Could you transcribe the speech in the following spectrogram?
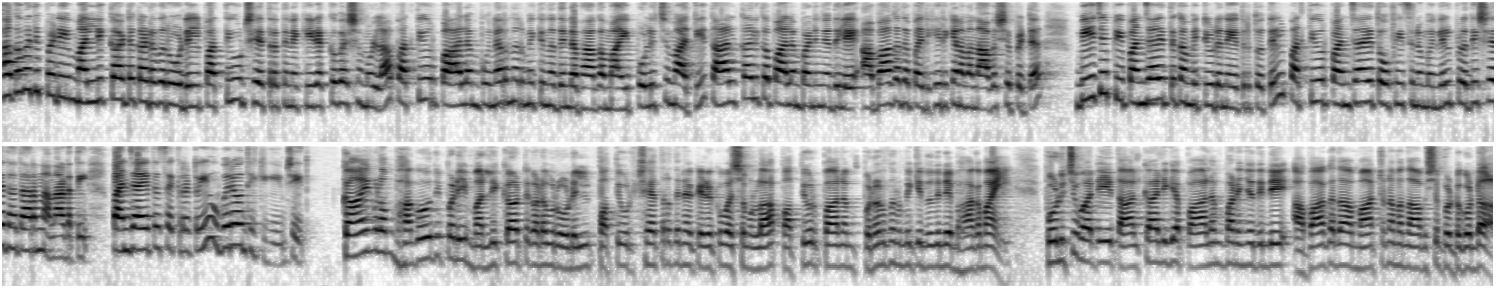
ഭഗവതിപ്പടി മല്ലിക്കാട്ട് കടവ് റോഡിൽ പത്തിയൂർ ക്ഷേത്രത്തിന് കിഴക്കുവശമുള്ള പത്തിയൂർ പാലം പുനർനിർമ്മിക്കുന്നതിന്റെ ഭാഗമായി പൊളിച്ചുമാറ്റി താൽക്കാലിക പാലം പണിഞ്ഞതിലെ അപാകത പരിഹരിക്കണമെന്നാവശ്യപ്പെട്ട് ബി ജെ പി പഞ്ചായത്ത് കമ്മിറ്റിയുടെ നേതൃത്വത്തിൽ പത്തിയൂർ പഞ്ചായത്ത് ഓഫീസിനു മുന്നിൽ പ്രതിഷേധ ധർണ നടത്തി. പഞ്ചായത്ത് സെക്രട്ടറിയെ ഉപരോധിക്കുകയും ചെയ്തു. കായംകുളം ഭഗവതിപ്പടി മല്ലിക്കാട്ട് കടവ് റോഡിൽ പത്തിയൂർ ക്ഷേത്രത്തിന് കിഴക്കുവശമുള്ള പത്തിയൂർ പാലം പുനർനിർമ്മിക്കുന്നതിന്റെ ഭാഗമായി പൊളിച്ചുമാറ്റി താൽക്കാലിക പാലം പണിഞ്ഞതിന്റെ അപാകത മാറ്റണമെന്നാവശ്യപ്പെട്ടുകൊണ്ട്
